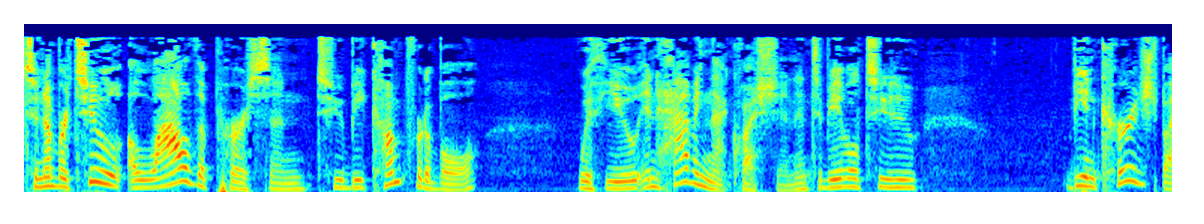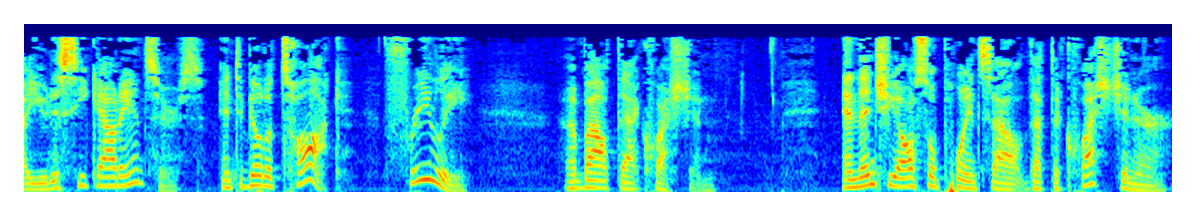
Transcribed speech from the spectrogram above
to number two, allow the person to be comfortable with you in having that question and to be able to be encouraged by you to seek out answers and to be able to talk freely about that question. And then she also points out that the questioner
